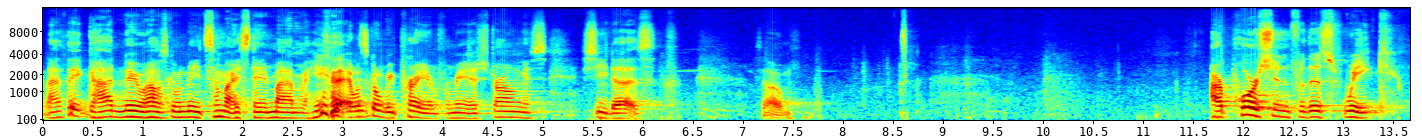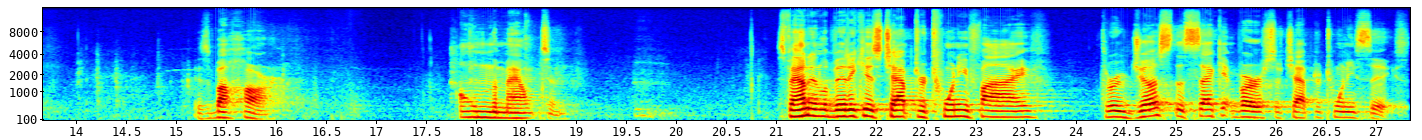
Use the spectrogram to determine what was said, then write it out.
And I think God knew I was going to need somebody standing by me that was going to be praying for me as strong as she does. So, our portion for this week is Behar on the mountain. It's found in Leviticus chapter 25 through just the second verse of chapter 26.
